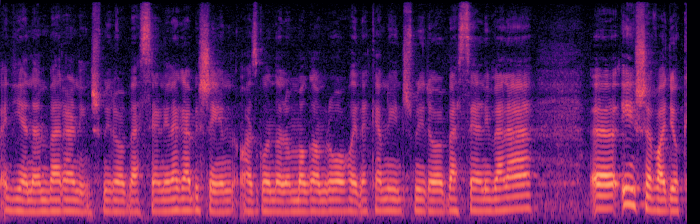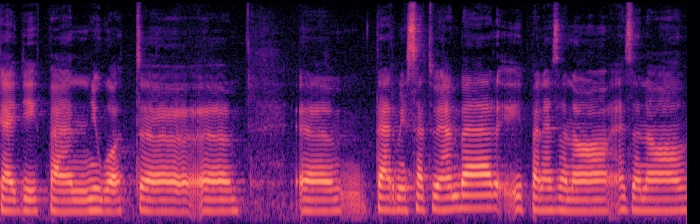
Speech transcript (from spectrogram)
egy ilyen emberrel nincs miről beszélni. Legalábbis én azt gondolom magamról, hogy nekem nincs miről beszélni vele. Én se vagyok egy éppen nyugodt természetű ember, éppen ezen a, ezen a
